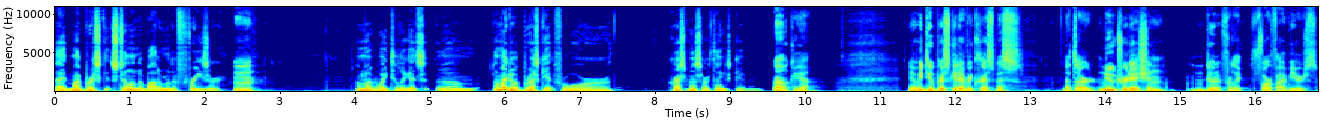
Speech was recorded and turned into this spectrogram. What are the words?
I, had my brisket still in the bottom of the freezer. Mm. I'm gonna wait till it gets. Um, I might do a brisket for Christmas or Thanksgiving. Oh, okay, yeah. Yeah, we do brisket every Christmas. That's our new tradition. Been doing it for like four or five years.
